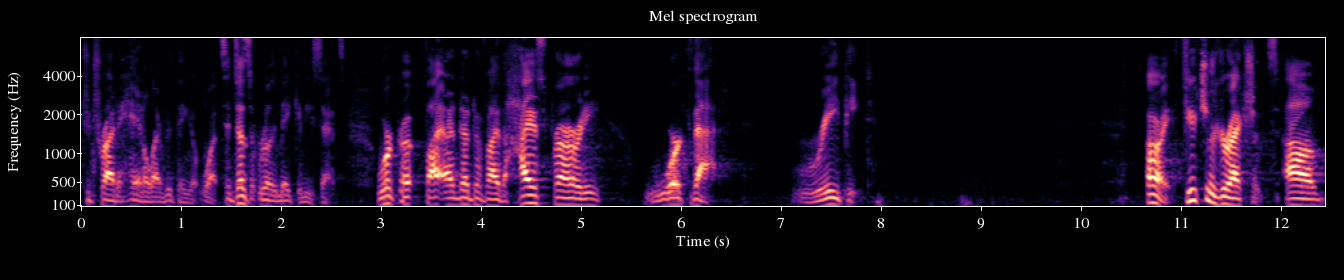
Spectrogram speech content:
to try to handle everything at once. It doesn't really make any sense. Work, identify the highest priority, work that, repeat. All right, future directions. Um,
